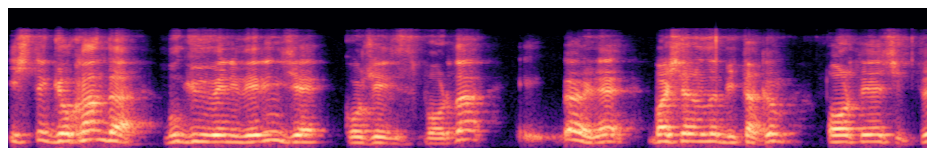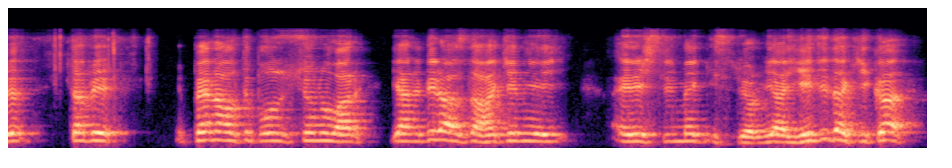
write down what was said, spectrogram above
İşte Gökhan da bu güveni verince Kocaeli Spor'da e, böyle başarılı bir takım ortaya çıktı. Tabii penaltı pozisyonu var. Yani biraz da hakemi eleştirmek istiyorum. Ya 7 dakika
